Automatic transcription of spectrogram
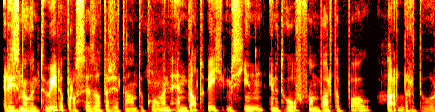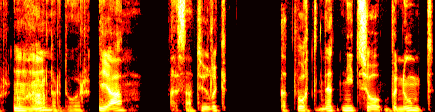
Er is nog een tweede proces dat er zit aan te komen. En dat weegt misschien in het hoofd van Bart de Pauw harder door. Mhm. harder door. Ja, dat is natuurlijk... Dat wordt net niet zo benoemd,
